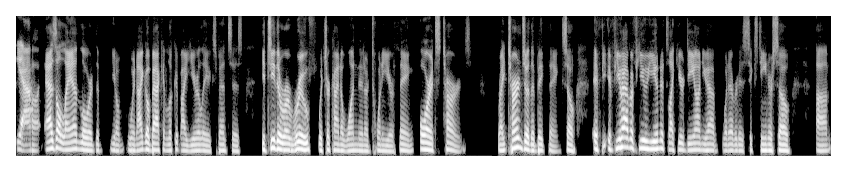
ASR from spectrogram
Yeah. Uh, as a landlord, the you know when I go back and look at my yearly expenses, it's either a roof, which are kind of one in a 20 year thing, or it's turns, right? Turns are the big thing. So if, if you have a few units like your Dion, you have whatever it is, 16 or so. Um,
